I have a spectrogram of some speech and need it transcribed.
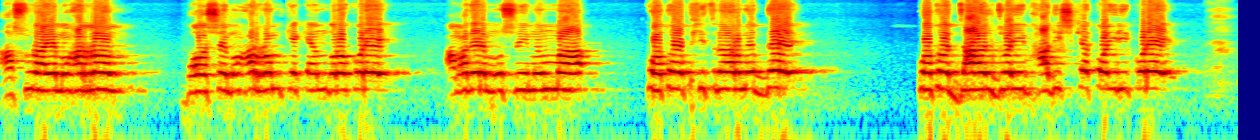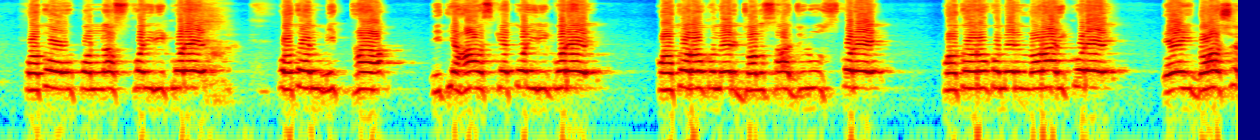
আশুরায়ে মহারম দশে মহারমকে কেন্দ্র করে আমাদের মুসলিম উম্মা কত ফিতনার মধ্যে কত জাল জয়ী হাদিসকে তৈরি করে, কত উপন্যাস তৈরি করে, কত মিথ্যা ইতিহাসকে তৈরি করে, কত রকমের জলসা জুলুস করে, কত রকমের লড়াই করে, এই দশে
